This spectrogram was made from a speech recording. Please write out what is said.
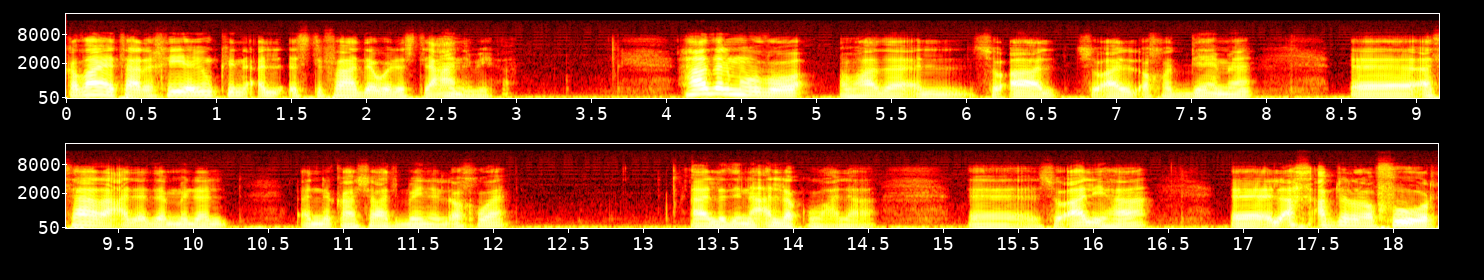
قضايا تاريخية يمكن الاستفادة والاستعانة بها. هذا الموضوع أو هذا السؤال سؤال الأخت ديمة آه، أثار عددا من النقاشات بين الأخوة الذين علقوا على آه، سؤالها. آه، الأخ عبد الغفور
